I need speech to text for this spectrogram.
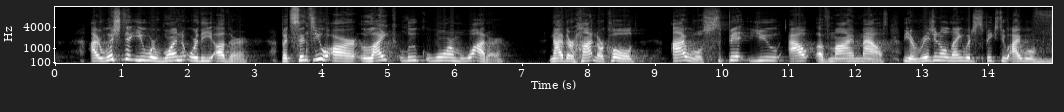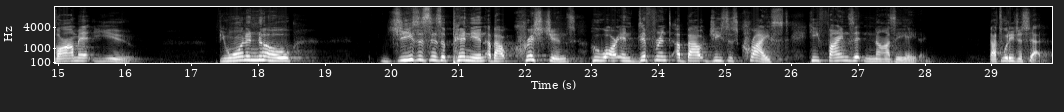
I wish that you were one or the other, but since you are like lukewarm water, neither hot nor cold, I will spit you out of my mouth. The original language speaks to, I will vomit you. If you want to know Jesus' opinion about Christians who are indifferent about Jesus Christ, he finds it nauseating. That's what he just said.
